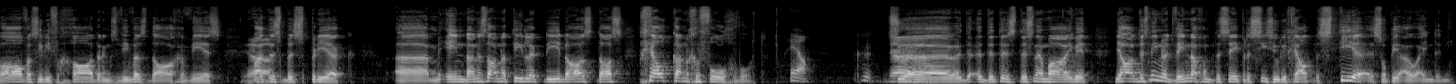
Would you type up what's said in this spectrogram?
waar was hierdie vergaderings, wie was daar gewees, ja. wat is bespreek. Ehm um, en dan is daar natuurlik die daar's daar's geld kan gevolg word. Ja. So uh, dit is dis nou maar jy weet ja dis nie noodwendig om te sê presies hoe die geld bestee is op die ou einde nie.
